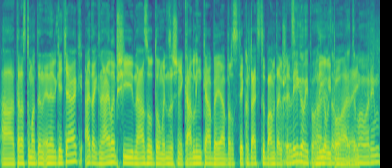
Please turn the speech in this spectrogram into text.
a teraz to má ten energetiak, aj tak najlepší názov tomu jednoznačne je Karlinka B a proste akože tak si to pamätajú všetci. Lígový pohár. Lígový ja tomu, pohár, ja tomu hovorím.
